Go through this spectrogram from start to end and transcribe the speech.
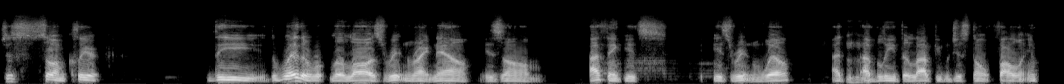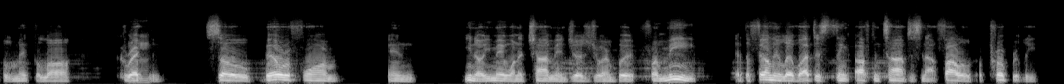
just so I'm clear, the the way the, the law is written right now is um I think it's it's written well. I, mm-hmm. I believe that a lot of people just don't follow and implement the law correctly. Mm-hmm. So bail reform, and you know, you may want to chime in, Judge Jordan, but for me, at the felony level, I just think oftentimes it's not followed appropriately.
